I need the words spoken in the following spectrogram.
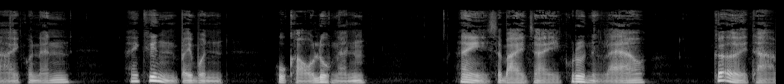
หายคนนั้นให้ขึ้นไปบน ภูเขาลูกนั้น ให้สบายใจครู่หนึ่งแล้ว ก็เอ่ยถาม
